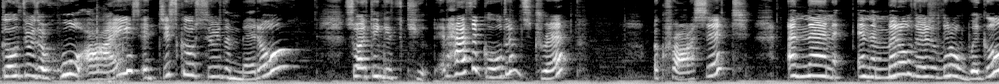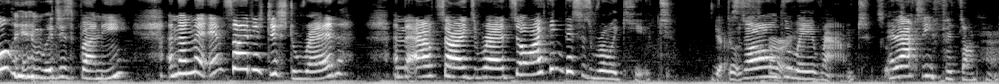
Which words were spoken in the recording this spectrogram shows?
go through the whole eyes. It just goes through the middle. So I think it's cute. It has a golden strip across it, and then in the middle there's a little wiggle, which is funny. And then the inside is just red, and the outside's red. So I think this is really cute. Yes. Goes all, right. the way around. So- it actually fits on her.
